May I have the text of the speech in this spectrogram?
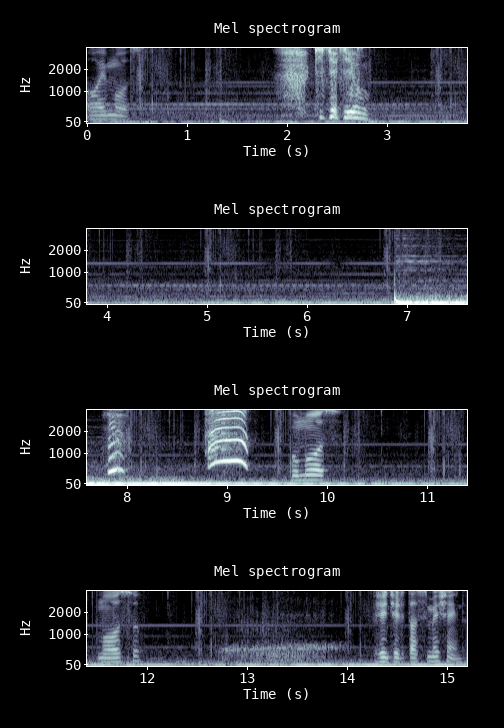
Oi, moço. Que que é aquilo? O moço. Moço. Gente, ele tá se mexendo.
